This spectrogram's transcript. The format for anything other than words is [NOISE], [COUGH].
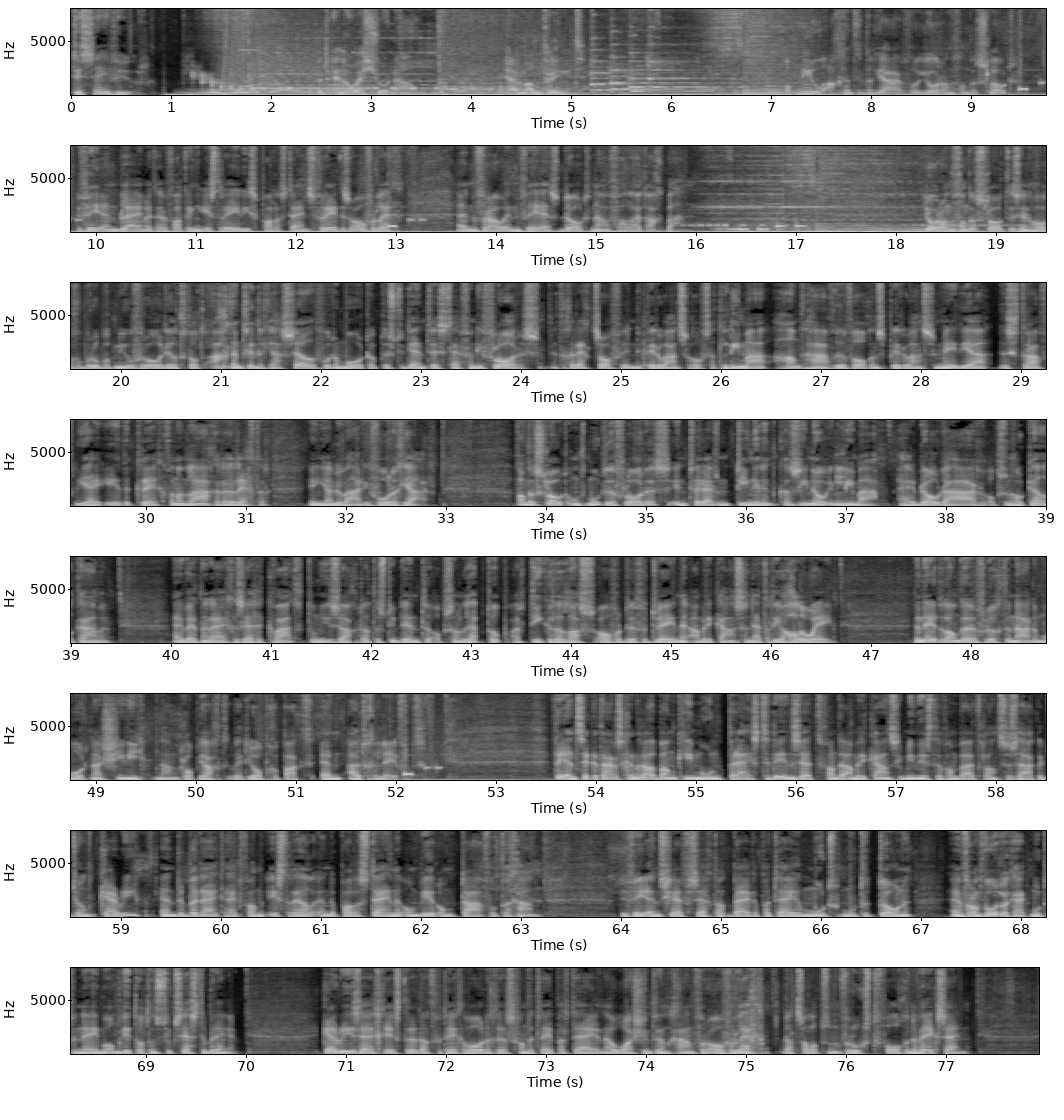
Het is 7 uur. Het NOS-journaal. Herman Vriend. Opnieuw 28 jaar voor Joran van der Sloot. VN blij met hervatting Israëlisch-Palestijns vredesoverleg. En vrouw in VS dood na val uit achtbaan. Joran van der Sloot is in hoger beroep opnieuw veroordeeld tot 28 jaar cel voor de moord op de studente Stephanie Flores. Het gerechtshof in de Peruaanse hoofdstad Lima handhaafde volgens Peruaanse media de straf die hij eerder kreeg van een lagere rechter in januari vorig jaar. Van der Sloot ontmoette Flores in 2010 in een casino in Lima. Hij doodde haar op zijn hotelkamer. Hij werd naar eigen zeggen kwaad toen hij zag dat de studenten op zijn laptop artikelen las over de verdwenen Amerikaanse Natalie Holloway. De Nederlander vluchtte na de moord naar Chili. Na een klopjacht werd hij opgepakt en uitgeleverd. VN-secretaris-generaal Ban Ki-moon prijst de inzet van de Amerikaanse minister van Buitenlandse Zaken John Kerry en de bereidheid van Israël en de Palestijnen om weer om tafel te gaan. De VN-chef zegt dat beide partijen moed moeten tonen en verantwoordelijkheid moeten nemen om dit tot een succes te brengen. Kerry zei gisteren dat vertegenwoordigers van de twee partijen naar Washington gaan voor overleg. Dat zal op zijn vroegst volgende week zijn.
